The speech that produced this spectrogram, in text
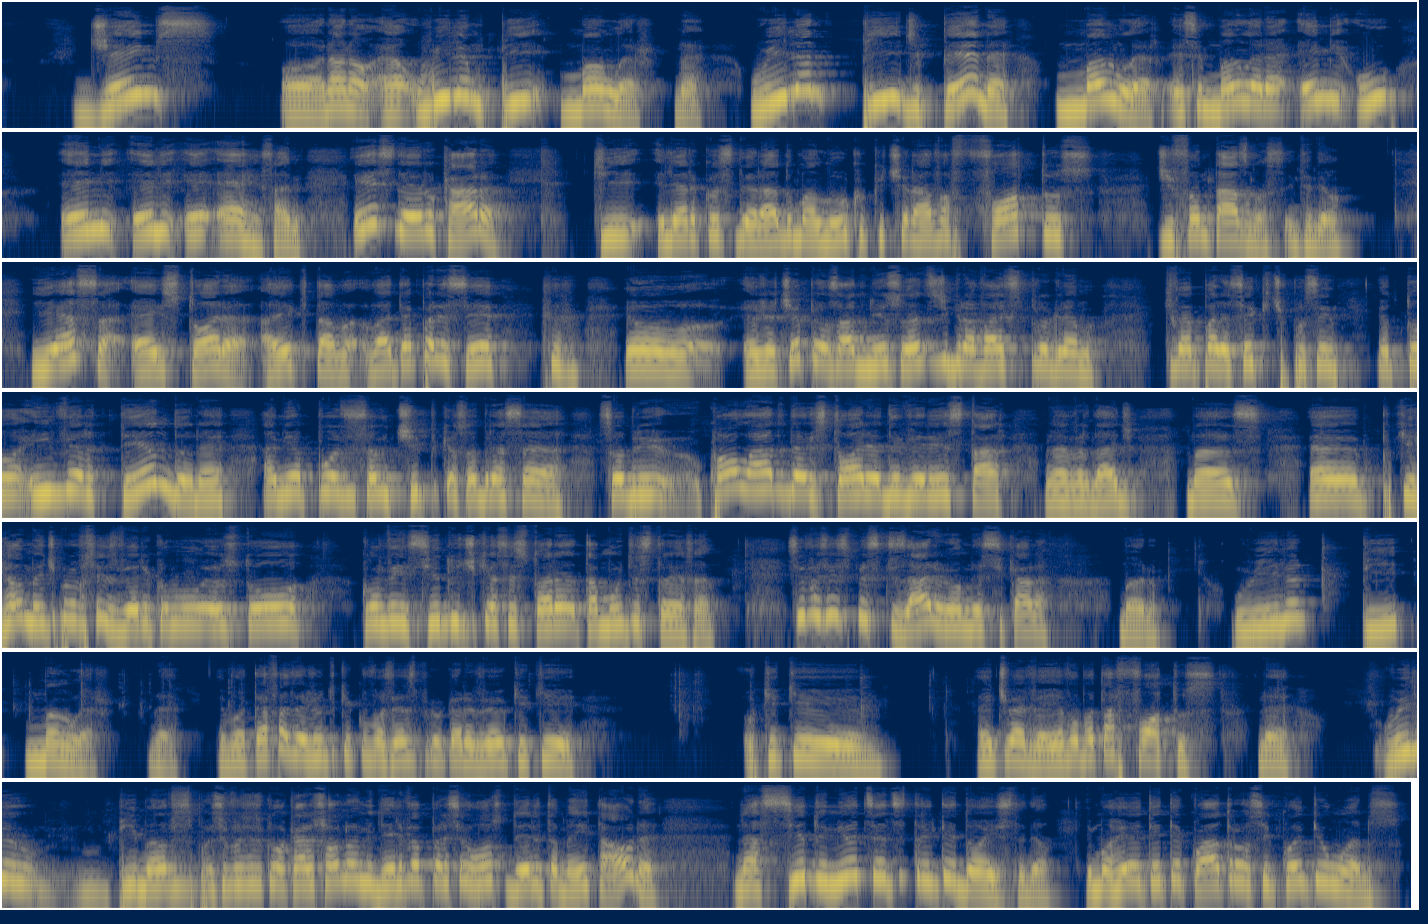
James. Uh, não, não, é William P. Munler, né? William P. de P, né? Munler. Esse Munler é M-U-M-L-E-R, sabe? Esse daí era o cara que ele era considerado o maluco que tirava fotos de fantasmas, entendeu? E essa é a história aí que tava. Vai até parecer. eu, eu já tinha pensado nisso antes de gravar esse programa. Que vai parecer que, tipo assim, eu tô invertendo, né, a minha posição típica sobre essa. sobre qual lado da história eu deveria estar, não é verdade? Mas. É, porque realmente para vocês verem como eu estou convencido de que essa história tá muito estranha, sabe? Se vocês pesquisarem o nome desse cara, mano, William P. Manler, né? Eu vou até fazer junto aqui com vocês porque eu quero ver o que que o que que a gente vai ver. Eu vou botar fotos, né? William P. Se vocês colocarem só o nome dele, vai aparecer o rosto dele também e tal, né? Nascido em 1832, entendeu? E morreu em 84 aos 51 anos.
